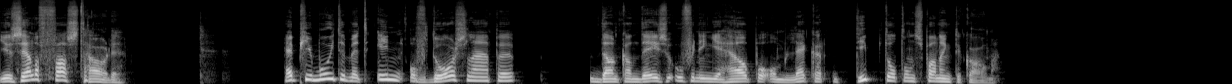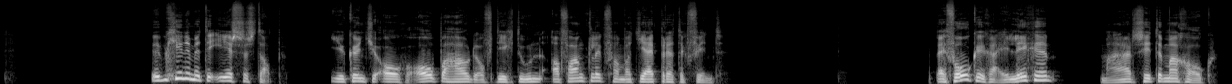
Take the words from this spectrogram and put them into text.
Jezelf vasthouden. Heb je moeite met in- of doorslapen? Dan kan deze oefening je helpen om lekker diep tot ontspanning te komen. We beginnen met de eerste stap. Je kunt je ogen open houden of dicht doen, afhankelijk van wat jij prettig vindt. Bij volken ga je liggen, maar zitten mag ook.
